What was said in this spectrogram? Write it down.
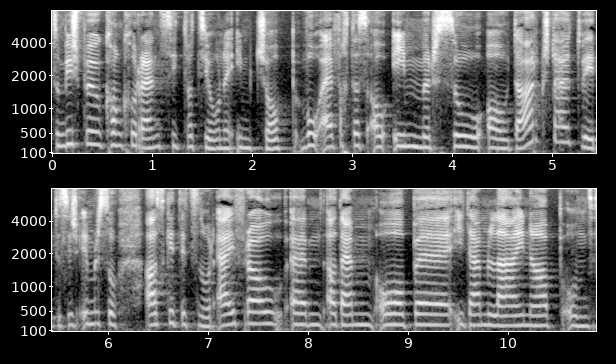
zum Beispiel Konkurrenzsituationen im Job, wo einfach das auch immer so auch dargestellt wird. Es ist immer so, ah, es gibt jetzt nur eine Frau ähm, an dem oben in diesem Line-Up und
